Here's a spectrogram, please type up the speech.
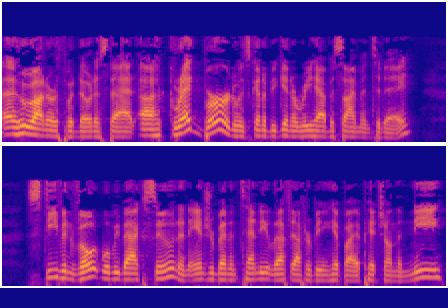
Uh, who on earth would notice that? Uh, Greg Bird was going to begin a rehab assignment today. Stephen Vogt will be back soon, and Andrew Benintendi left after being hit by a pitch on the knee.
